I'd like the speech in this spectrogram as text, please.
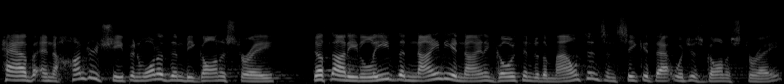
have an hundred sheep and one of them be gone astray, Doth not he leave the ninety and nine and goeth into the mountains and seeketh that which is gone astray?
